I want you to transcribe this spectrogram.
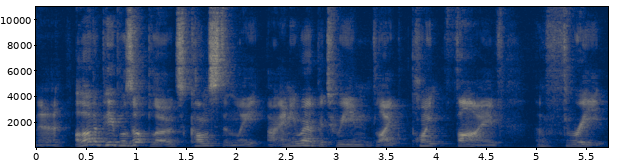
yeah. A lot of people's uploads constantly are anywhere between like 0.5 and 3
